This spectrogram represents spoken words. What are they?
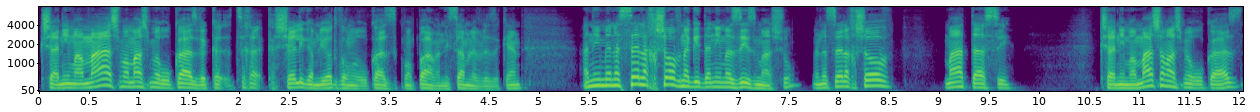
כשאני ממש ממש מרוכז, וקשה לי גם להיות כבר מרוכז כמו פעם, אני שם לב לזה, כן? אני מנסה לחשוב, נגיד אני מזיז משהו, מנסה לחשוב מה תעשי. כשאני ממש ממש מרוכז,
